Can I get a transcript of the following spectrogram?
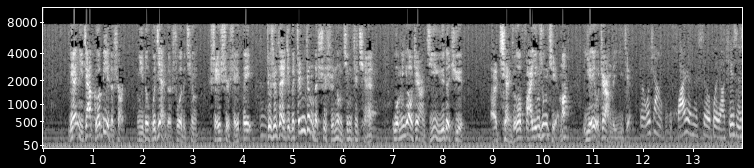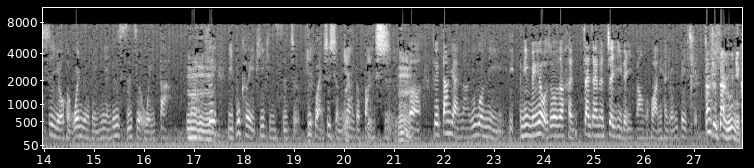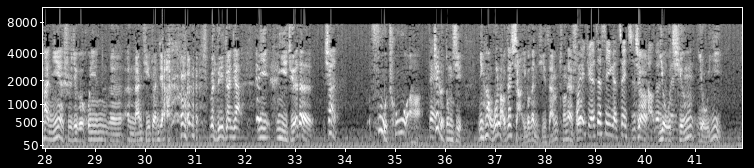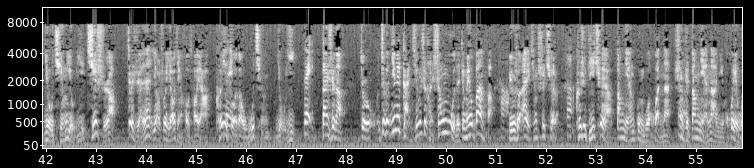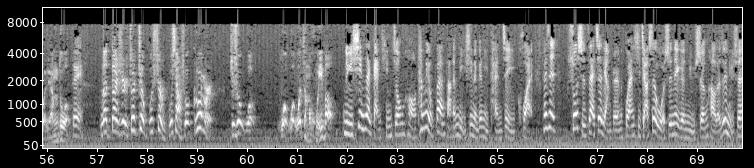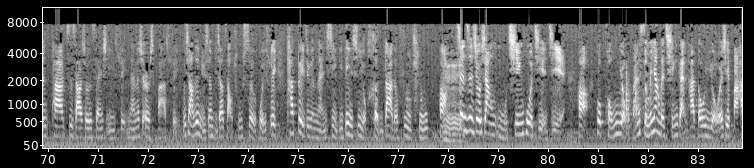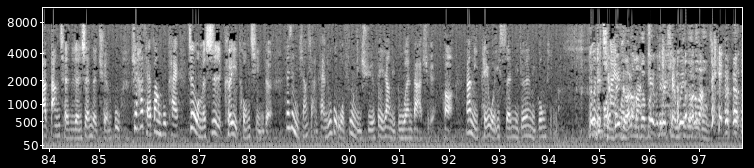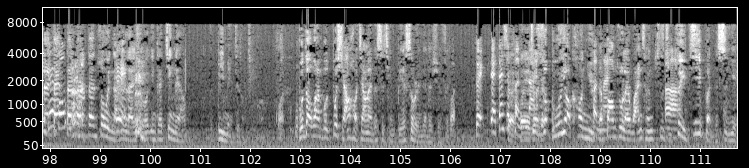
连你家隔壁的事儿，你都不见得说得清谁是谁非。就是在这个真正的事实弄清之前，我们要这样急于的去呃谴责发英雄帖吗？也有这样的意见。对，我想华人的社会啊，其实是有很温柔的一面，就是死者为大。嗯，所以你不可以批评死者，不管是什么样的方式。嗯，所以当然呢，如果你你没有说是很站在那正义的一方的话，你很容易被谴。但是，但如你看，你也是这个婚姻呃难题专家，问题专家，你你觉得像付出啊这个东西？你看，我老在想一个问题，咱们从那说，我也觉得这是一个最值得讨论的有情有义，有情有义。其实啊，这人要说咬紧后槽牙，可以做到无情有义。对。但是呢，就是这个，因为感情是很生物的，这没有办法。好。比如说爱情失去了，可是的确啊，当年共过患难，甚至当年呢，你惠我良多。对。那但是说这不是不像说哥们儿，就说我。我我我怎么回报？女性在感情中哈，她没有办法很理性的跟你谈这一块。但是说实在，这两个人的关系，假设我是那个女生好了，这个女生她自杀的时候是三十一岁，男的是二十八岁。我想这女生比较早出社会，所以她对这个男性一定是有很大的付出啊，甚至就像母亲或姐姐哈或朋友，反正什么样的情感她都有，而且把她当成人生的全部，所以她才放不开。这我们是可以同情的。但是你想想看，如果我付你学费让你读完大学，哈，那你陪我一生，你觉得你公平吗？这不就潜规则了吗？这不就是潜规则了吗？对，你觉得公平吗？但作为男人来说，应该尽量避免这种情况，不到万不不想好将来的事情，别收人家的学费。对，哎，但是很难，就是说不要靠女的帮助来完成自己最基本的事业，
